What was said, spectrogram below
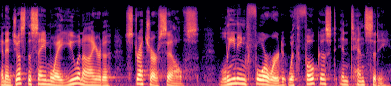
And in just the same way, you and I are to stretch ourselves, leaning forward with focused intensity,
